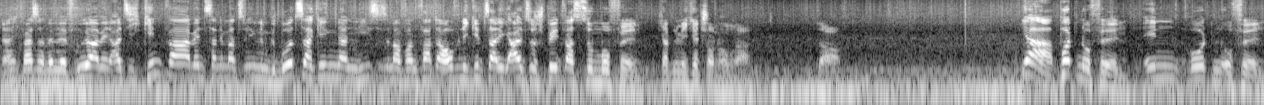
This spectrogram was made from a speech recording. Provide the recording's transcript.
Ja, ich weiß noch, wenn wir früher, wenn, als ich Kind war, wenn es dann immer zu irgendeinem Geburtstag ging, dann hieß es immer von Vater, hoffentlich gibt es da nicht allzu spät was zu muffeln. Ich habe nämlich jetzt schon Hunger. So. Ja, Pottnuffeln in Roten Uffeln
